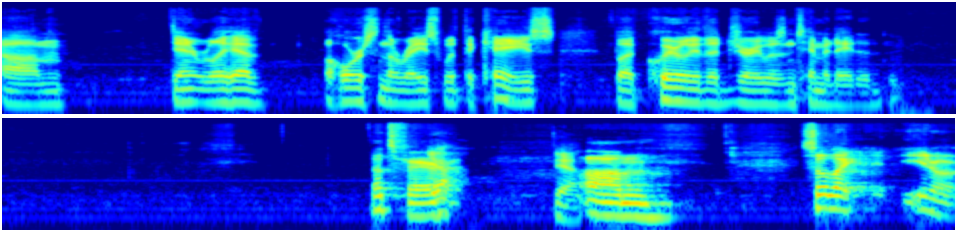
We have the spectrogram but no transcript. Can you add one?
Um, didn't really have a horse in the race with the case, but clearly the jury was intimidated. That's fair. Yeah. Yeah. Um, so like you know,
